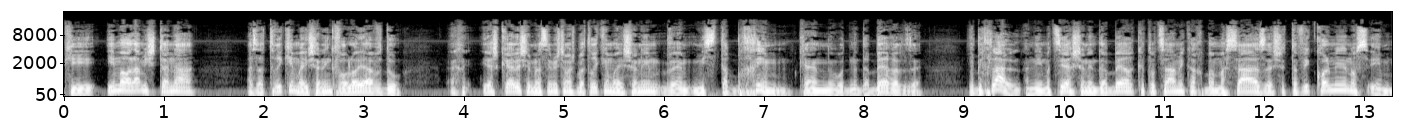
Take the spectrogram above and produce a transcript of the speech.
כי אם העולם השתנה, אז הטריקים הישנים כבר לא יעבדו. יש כאלה שמנסים להשתמש בטריקים הישנים והם מסתבכים, כן, עוד נדבר על זה. ובכלל, אני מציע שנדבר כתוצאה מכך במסע הזה, שתביא כל מיני נושאים.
